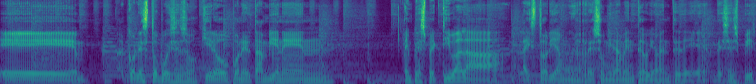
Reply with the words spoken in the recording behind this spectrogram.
Eh, con esto, pues eso, quiero poner también en, perspectiva la, historia, muy resumidamente, obviamente, de, Shakespeare,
